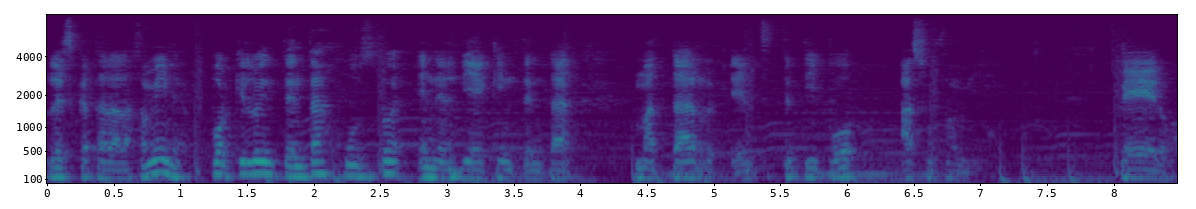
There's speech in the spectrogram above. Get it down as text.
rescatar a la familia, porque lo intenta justo en el día que intenta matar este tipo a su familia. Pero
